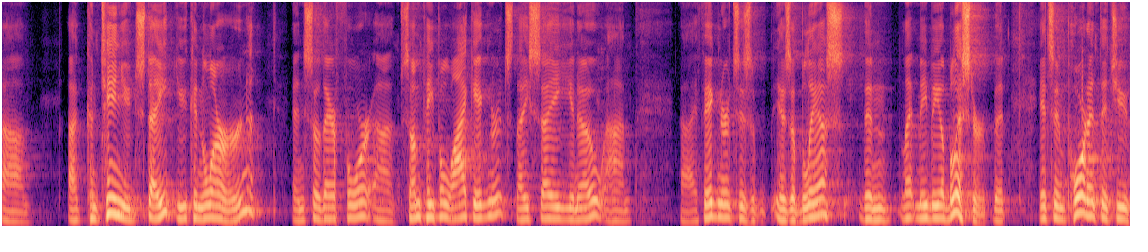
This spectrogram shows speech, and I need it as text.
uh, a continued state. You can learn. And so, therefore, uh, some people like ignorance. They say, you know, um, uh, if ignorance is a, is a bliss, then let me be a blister. But it's important that you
